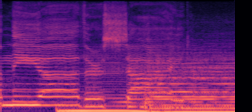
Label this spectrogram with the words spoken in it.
On the other side.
